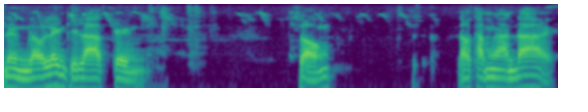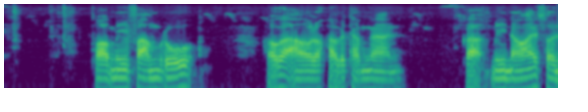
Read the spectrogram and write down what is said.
หนึ่งเราเล่นกีฬาเก่งสองเราทำงานได้ พอมีความรู้ เขาก็เอาเราเข้าไปทำงาน ก็มีน้อยส่วน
